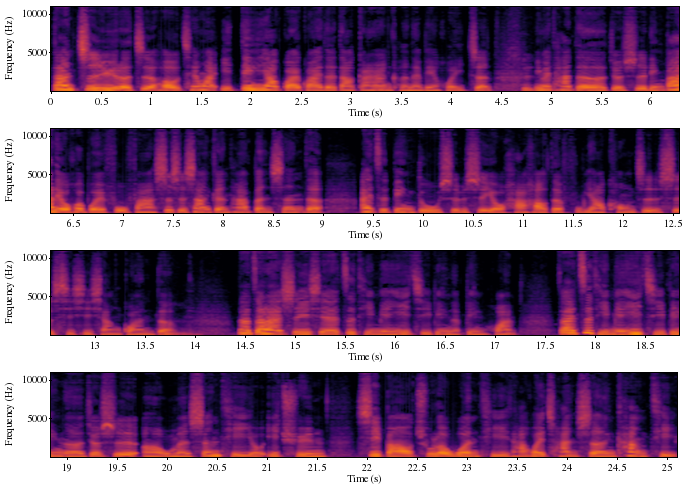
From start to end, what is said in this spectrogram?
但治愈了之后，千万一定要乖乖的到感染科那边回诊，因为他的就是淋巴瘤会不会复发，事实上跟他本身的艾滋病毒是不是有好好的服药控制是息息相关的。那再来是一些自体免疫疾病的病患。在自体免疫疾病呢，就是呃，我们身体有一群细胞出了问题，它会产生抗体。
